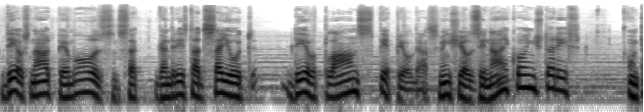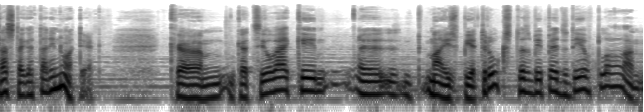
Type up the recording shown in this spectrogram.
Dievs nāk pie mūzes un saka, gandrīz tāda sajūta, Dieva plāns piepildās. Viņš jau zināja, ko viņš darīs, un tas tagad arī notiek. Ka, ka cilvēki e, maizi pietrūks, tas bija pēc Dieva plāna.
